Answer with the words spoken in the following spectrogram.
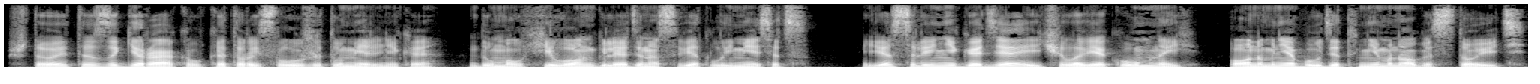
«Что это за Геракл, который служит у мельника?» — думал Хилон, глядя на светлый месяц. Если негодяй и человек умный, он мне будет немного стоить.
